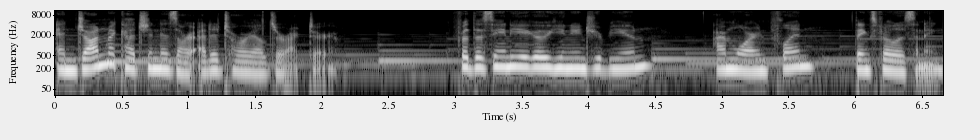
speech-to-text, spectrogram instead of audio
and John McCutcheon is our editorial director. For the San Diego Union Tribune, I'm Lauren Flynn. Thanks for listening.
